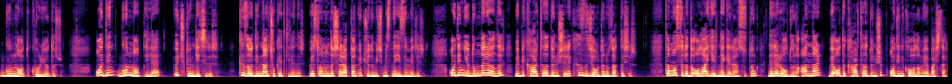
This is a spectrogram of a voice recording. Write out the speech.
Gunlod koruyordur. Odin Gunlod ile 3 gün geçirir. Kız Odin'den çok etkilenir ve sonunda şaraptan 3 yudum içmesine izin verir. Odin yudumları alır ve bir kartala dönüşerek hızlıca oradan uzaklaşır. Tam o sırada olay yerine gelen Stung neler olduğunu anlar ve o da kartala dönüşüp Odin'i kovalamaya başlar.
